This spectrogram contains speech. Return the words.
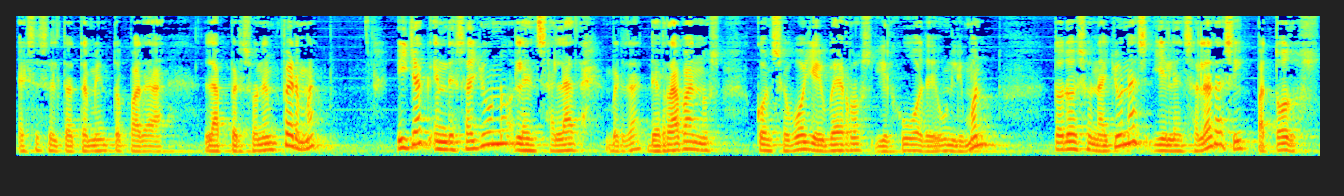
ese es el tratamiento para la persona enferma. Y ya en desayuno, la ensalada, ¿verdad? De rábanos con cebolla y berros y el jugo de un limón. Todo eso en ayunas y la ensalada, sí, para todos.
